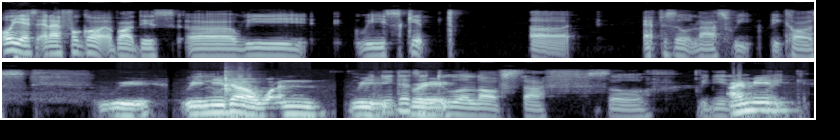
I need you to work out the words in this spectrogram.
Oh yes, and I forgot about this. Uh, we we skipped uh episode last week because we we needed a one we needed break. to do a lot of stuff. So we needed. I mean, break.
